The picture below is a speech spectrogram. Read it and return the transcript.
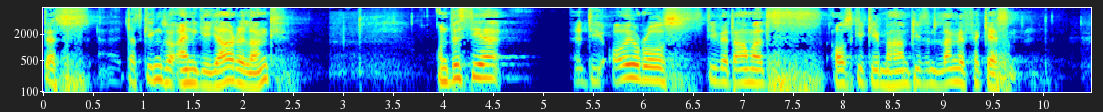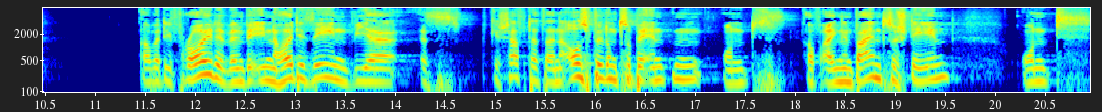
Das, das ging so einige Jahre lang. Und wisst ihr, die Euros, die wir damals ausgegeben haben, die sind lange vergessen. Aber die Freude, wenn wir ihn heute sehen, wie er es geschafft hat, seine Ausbildung zu beenden und auf eigenen Beinen zu stehen und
